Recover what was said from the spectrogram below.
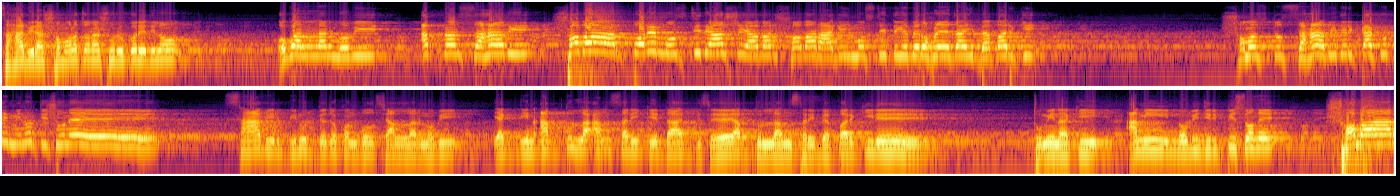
সাহাবিরা সমালোচনা শুরু করে দিল, ওগো আল্লাহর নবী আপনার সাহাবি সবার পরে মসজিদে আসে, আবার সবার আগেই মসজিদ থেকে বের হয়ে যায়। ব্যাপার কি? সমস্ত সাহাবিদের কাকুতি মিনতি শুনে সাহাবির বিরুদ্ধে যখন বলছে, আল্লাহর নবী একদিন আব্দুল্লাহ আনসারিকে ডাক দিছে, "এ আব্দুল্লাহ আনসারি, ব্যাপার কি রে? তুমি নাকি আমি নবীজির পিছনে সবার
